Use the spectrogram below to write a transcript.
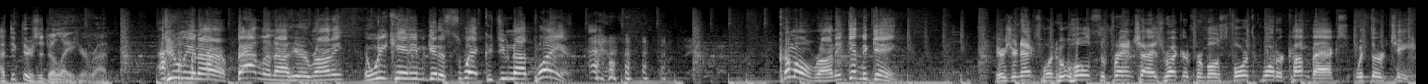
I think there's a delay here, Rod. Julie and I are battling out here, Ronnie, and we can't even get a sweat because you're not playing. Come on, Ronnie, get in the game. Here's your next one. Who holds the franchise record for most fourth quarter comebacks with 13?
